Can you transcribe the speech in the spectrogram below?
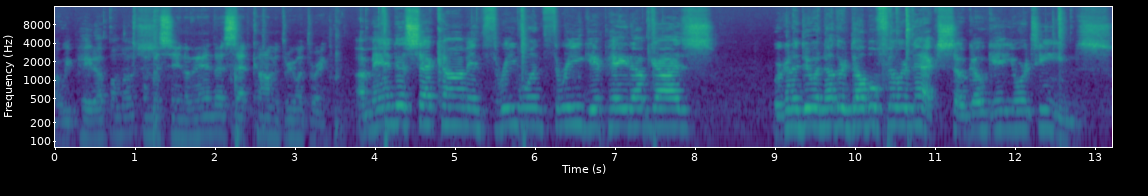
Are we paid up almost? I'm missing Amanda, Setcom, and 313. Amanda Secom in 313. Get paid up, guys. We're going to do another double filler next, so go get your teams.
